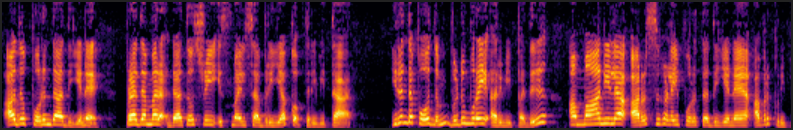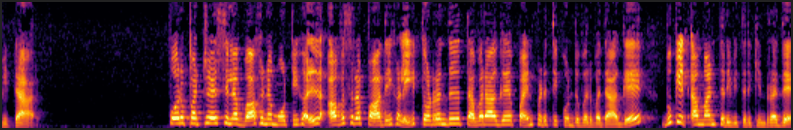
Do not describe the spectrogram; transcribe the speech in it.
அது பொருந்தாது என பிரதமர் டத்தோஸ்ரீ இஸ்மாயில் சப்ரியாக்கோப் தெரிவித்தார். இருந்தபோதும் விடுமுறை அறிவிப்பது அம்மாநில அரசுகளை பொறுத்தது என அவர் குறிப்பிட்டார். பொறுப்பற்ற சில வாகன ஓட்டிகள் அவசர பாதைகளை தொடர்ந்து தவறாக பயன்படுத்தி கொண்டு வருவதாக புகித் அமான் தெரிவித்திருக்கின்றது.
